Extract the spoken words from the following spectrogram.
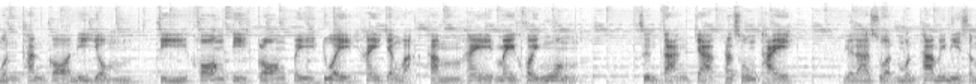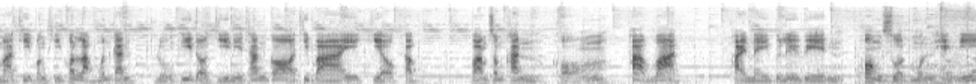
มนต์ท่านก็นิยม ตีคล้องตีกลองไปด้วยให้จังหวะทำให้ไม่ค่อยง่วง ซึ่งต่างจากพระสงฆ์ไทยเวลาสวดมนต์ถ้าไม่มีสมาธิบางทีก็หลับเหมือนกัน หลวงพี่ดอกีนี้ท่านก็อธิบายเกี่ยวกับ ความสำคัญของภาพวาดภายในบริเวณห้องสวดมนต์แห่งนี้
